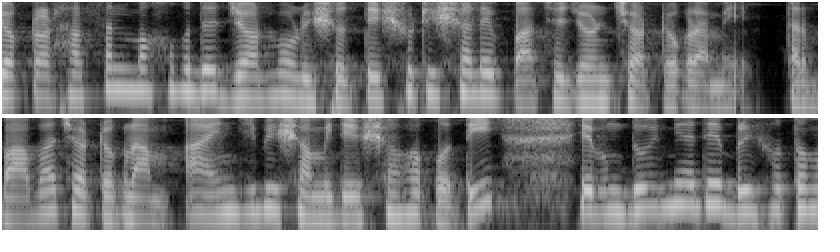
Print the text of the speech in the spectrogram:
ডক্টর হাসান মাহমুদের জন্ম উনিশশো তেষট্টি সালে পাঁচই জুন চট্টগ্রামে। তার বাবা চট্টগ্রাম আইনজীবী সমিতির সভাপতি এবং দুই মেয়াদে বৃহত্তম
